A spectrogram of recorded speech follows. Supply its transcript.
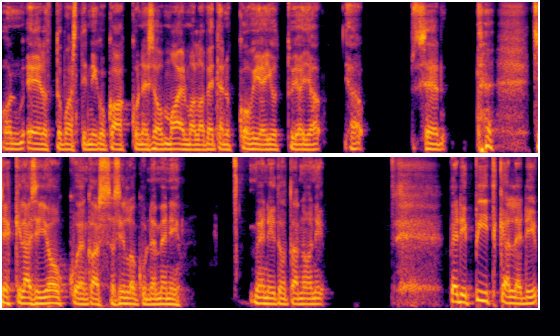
on ehdottomasti niin kakkonen, se on maailmalla vetänyt kovia juttuja ja, ja sen tsekkiläisen joukkueen kanssa silloin, kun ne meni, meni, tota noin, meni pitkälle, niin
